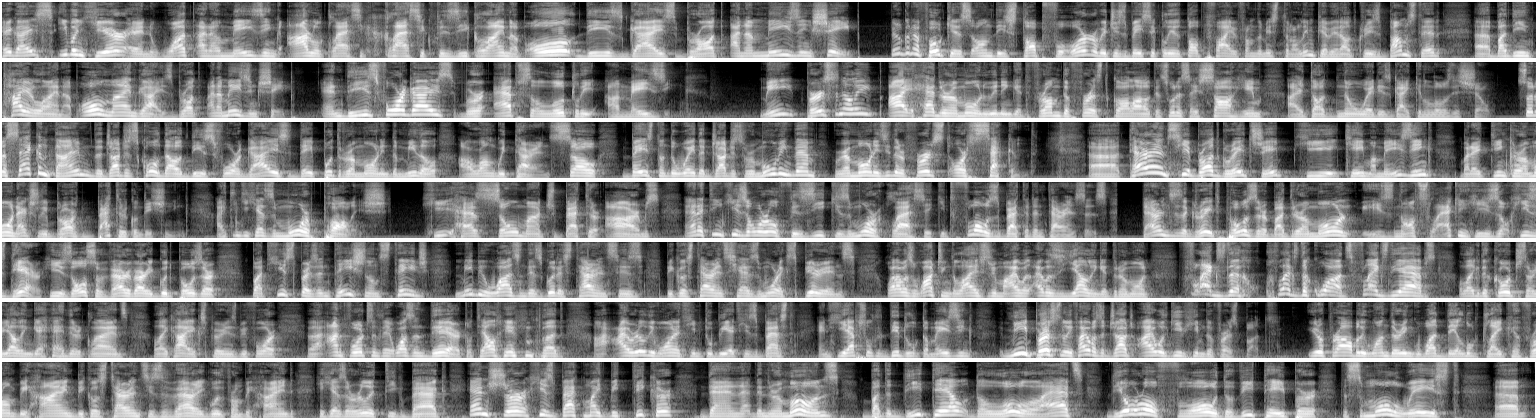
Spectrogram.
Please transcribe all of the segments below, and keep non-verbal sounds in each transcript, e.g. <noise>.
Hey guys, even here and what an amazing Arnold Classic Classic Physique lineup. All these guys brought an amazing shape. We're gonna focus on this top 4, which is basically the top 5 from the Mr. Olympia without Chris Bumstead, uh, but the entire lineup, all 9 guys brought an amazing shape. And these 4 guys were absolutely amazing. Me, personally, I had Ramon winning it from the first call out. As soon as I saw him, I thought no way this guy can lose this show. So the second time the judges called out these four guys, they put Ramon in the middle along with Terrence. So based on the way the judges were moving them, Ramon is either first or second. Uh, Terrence, he brought great shape, he came amazing, but I think Ramon actually brought better conditioning. I think he has more polish. He has so much better arms, and I think his overall physique is more classic, it flows better than Terrence's. Terrence is a great poser, but Ramon is not slacking, he's, he's there. He's also a very very good poser, but his presentation on stage maybe wasn't as good as Terrence's because Terrence has more experience. While I was watching the live stream, I was, I was yelling at Ramon, flex the flex the quads, flex the abs, like the coaches are yelling <laughs> at their clients, like I experienced before. Uh, unfortunately, I wasn't there to tell him, <laughs> but I, I really wanted him to be at his best, and he absolutely did look amazing. Me personally, if I was a judge, I would give him the first spot. You're probably wondering what they looked like from behind because Terrence is very good from behind, he has a really thick back and sure his back might be thicker than, than Ramon's but the detail, the low lats, the overall flow, the V-taper, the small waist, um,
